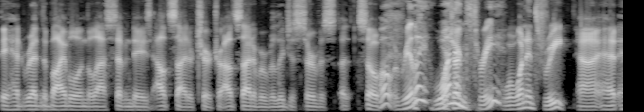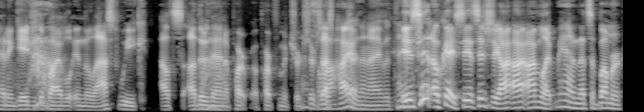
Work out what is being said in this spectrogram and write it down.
they had read the Bible in the last seven days outside of church or outside of a religious service. Uh, so, oh, really? One in three? Well, one in three uh, had had engaged wow. with the Bible in the last week outs, other wow. than apart apart from a church that's service. A lot that's higher than I would think. Is it okay? See, it's interesting. I, I'm like, man, that's a bummer,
